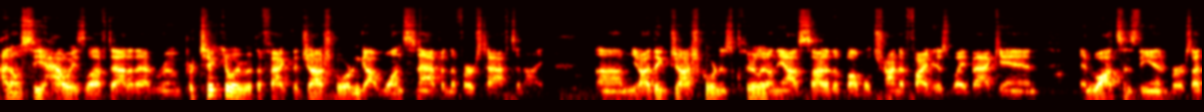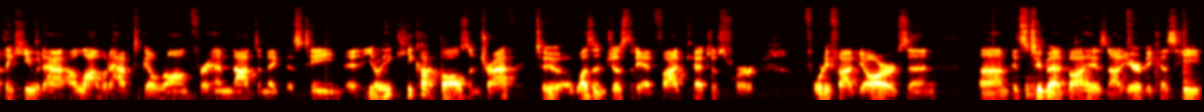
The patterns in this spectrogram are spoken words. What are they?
I don't see how he's left out of that room, particularly with the fact that Josh Gordon got one snap in the first half tonight. Um, you know, I think Josh Gordon is clearly on the outside of the bubble trying to fight his way back in and Watson's the inverse. I think he would have a lot would have to go wrong for him not to make this team. It, you know, he, he caught balls in traffic too. It wasn't just that he had five catches for 45 yards. And um, it's too bad Vahe is not here because he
